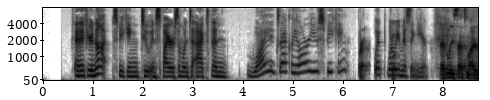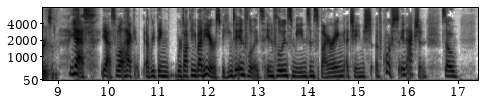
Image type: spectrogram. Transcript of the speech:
And if you're not speaking to inspire someone to act, then why exactly are you speaking? Right. What what are we missing here? At least that's my reason. Yes, yes. Well, heck, everything we're talking about here, speaking to influence. Influence means inspiring a change, of course, in action. So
